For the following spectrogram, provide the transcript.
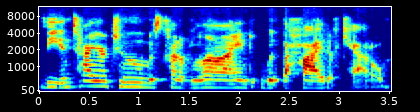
the entire tomb is kind of lined with the hide of cattle.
